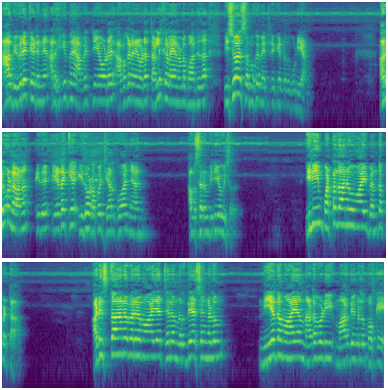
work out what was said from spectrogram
ആ വിവരക്കേടിന് അർഹിക്കുന്ന അവജ്ഞയോട് അവഗണനയോടെ തള്ളിക്കളയാനുള്ള ബാധ്യത വിശ്വാസ സമൂഹം ഏറ്റെടുക്കേണ്ടത് കൂടിയാണ്. അതുകൊണ്ടാണ് ഇത് ഇടയ്ക്ക് ഇതോടൊപ്പം ചേർക്കുവാൻ ഞാൻ അവസരം വിനിയോഗിച്ചത്. ഇനിയും പട്ടദാനവുമായി ബന്ധപ്പെട്ട അടിസ്ഥാനപരമായ ചില നിർദ്ദേശങ്ങളും നിയതമായ നടപടി മാർഗങ്ങളും ഒക്കെ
